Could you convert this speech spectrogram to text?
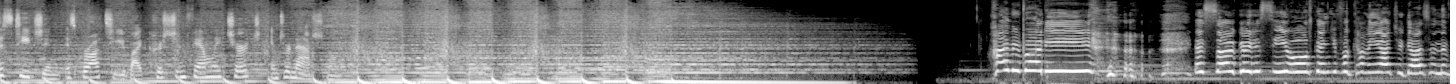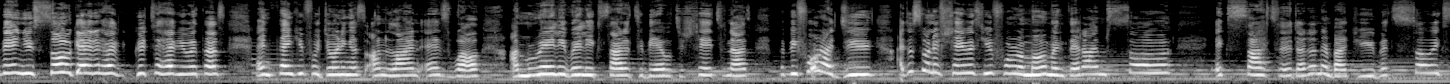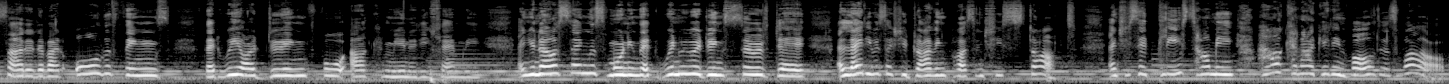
This teaching is brought to you by Christian Family Church International. Hi, everybody. it's so good to see you all. Thank you for coming out, you guys, in the venue. So good to, have, good to have you with us. And thank you for joining us online as well. I'm really, really excited to be able to share tonight. But before I do, I just want to share with you for a moment that I'm so excited. I don't know about you, but so excited about all the things that we are doing for our community family. And you know, I was saying this morning that when we were doing Serve Day, a lady was actually driving past and she stopped and she said, Please tell me, how can I get involved as well?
